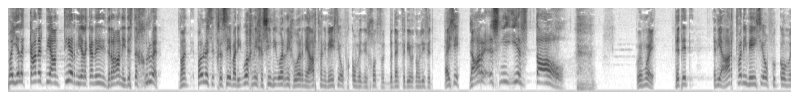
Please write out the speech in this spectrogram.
maar julle kan het nie hanteer nie, julle kan het nie dra nie, dit is te groot. Want Paulus het gesê, wat die oog nie gesien, die oor nie gehoor, en die hart van die mens nie opgekom het, en God bedink vir die wat nog lief het. Hy sê, daar is nie eers taal. Hoor mooi, dit het in die hart van die mens nie opgekom,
